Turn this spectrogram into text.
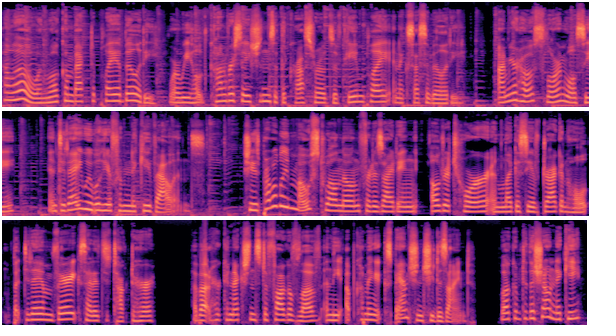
Hello, and welcome back to Playability, where we hold conversations at the crossroads of gameplay and accessibility. I'm your host, Lauren Woolsey, and today we will hear from Nikki Valens. She is probably most well known for designing Eldritch Horror and Legacy of Dragonholt, but today I'm very excited to talk to her about her connections to Fog of Love and the upcoming expansion she designed. Welcome to the show, Nikki.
